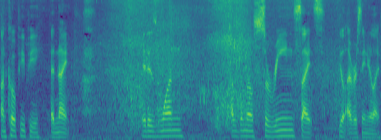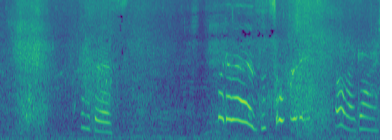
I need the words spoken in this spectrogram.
on Koh Phi Phi at night, it is one of the most serene sights you'll ever see in your life. Look at this. Look at this. It's so pretty. Oh my gosh.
